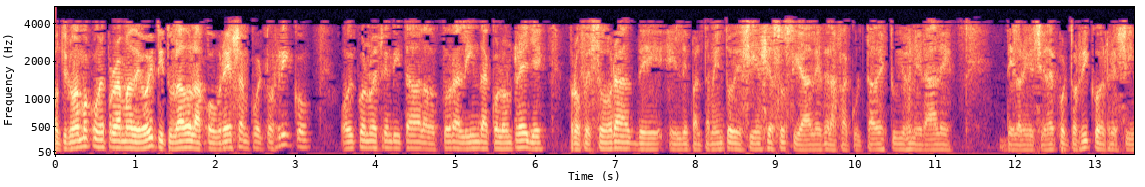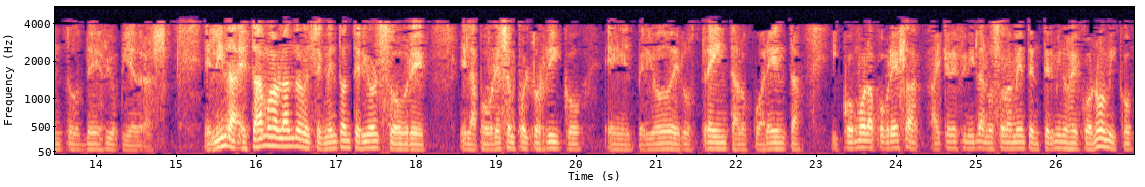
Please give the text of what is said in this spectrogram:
Continuamos con el programa de hoy titulado La pobreza en Puerto Rico. Hoy con nuestra invitada, la doctora Linda Colón Reyes, profesora del Departamento de Ciencias Sociales de la Facultad de Estudios Generales de la Universidad de Puerto Rico, del recinto de Río Piedras. Eh, Linda, estábamos hablando en el segmento anterior sobre eh, la pobreza en Puerto Rico en el periodo de los 30 a los 40 y cómo la pobreza hay que definirla no solamente en términos económicos,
